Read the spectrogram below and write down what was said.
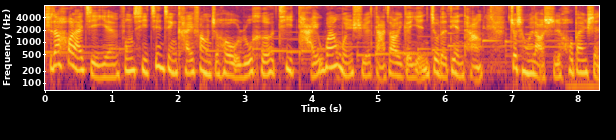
直到后来解严，风气渐渐开放之后，如何替台湾文学打造一个研究的殿堂，就成为老师后半生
